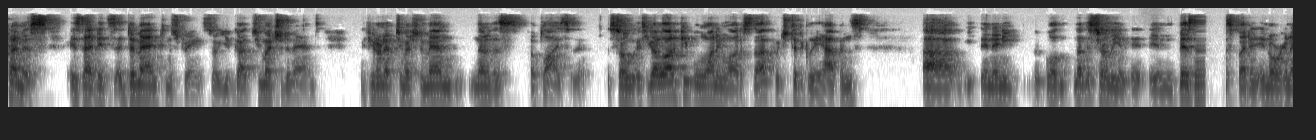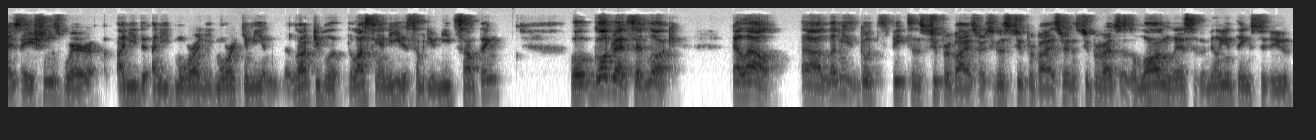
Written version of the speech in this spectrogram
premise is that it's a demand constraint so you've got too much demand if you don't have too much demand none of this applies so if you got a lot of people wanting a lot of stuff which typically happens uh, in any well not necessarily in, in business but in, in, organizations where i need i need more i need more give me and a lot of people the last thing i need is somebody who needs something well goldratt said look ll uh, let me go speak to the supervisor. So he goes supervisor, and the supervisor has a long list of a million things to do.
